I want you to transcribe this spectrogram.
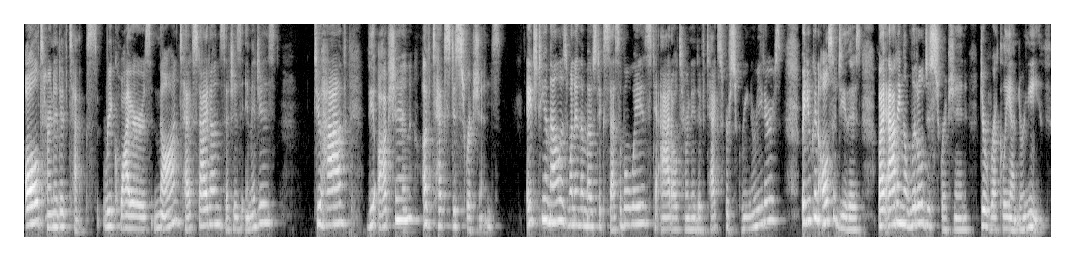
alternative text requires non-text items such as images to have the option of text descriptions. HTML is one of the most accessible ways to add alternative text for screen readers, but you can also do this by adding a little description directly underneath.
